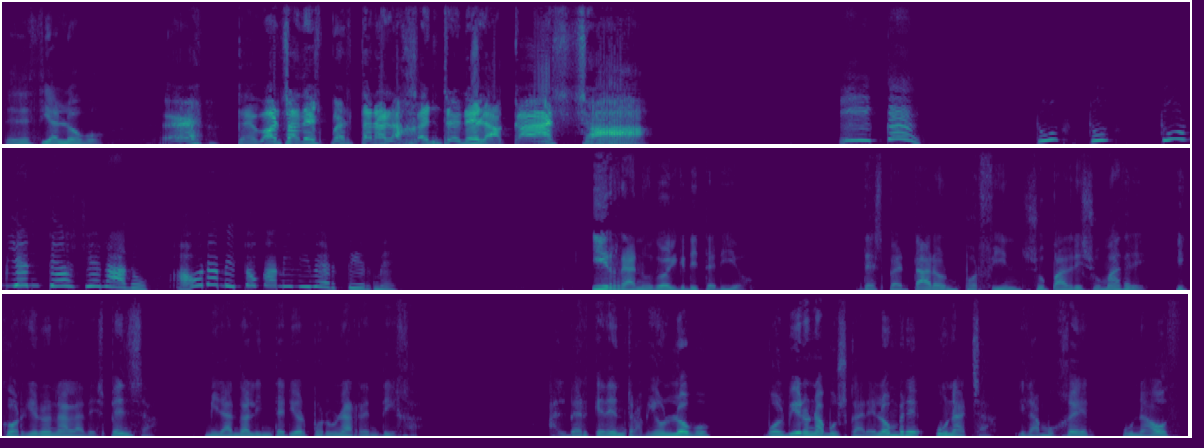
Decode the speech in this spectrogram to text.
le decía el lobo. ¡Eh! ¡Que vas a despertar a la gente de la casa! ¿Y qué? Tú, tú, tú bien te has llenado. Ahora me toca a mí divertirme. Y reanudó el griterío. Despertaron, por fin, su padre y su madre, y corrieron a la despensa, mirando al interior por una rendija. Al ver que dentro había un lobo, volvieron a buscar el hombre un hacha y la mujer una hoz.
